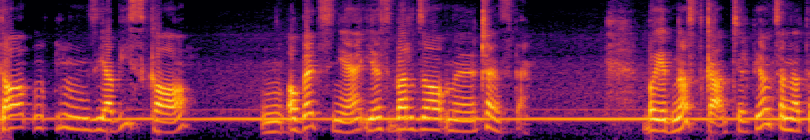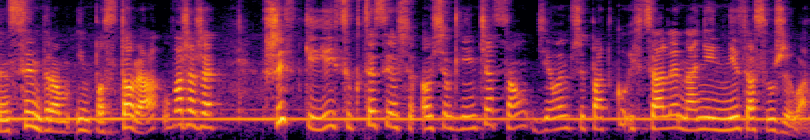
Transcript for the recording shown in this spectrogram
To zjawisko mm, obecnie jest bardzo mm, częste bo jednostka cierpiąca na ten syndrom impostora uważa, że wszystkie jej sukcesy osi- osiągnięcia są dziełem przypadku i wcale na nie nie zasłużyła.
